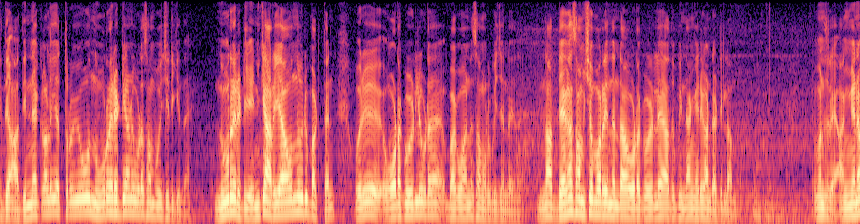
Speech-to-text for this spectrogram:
ഇത് അതിനേക്കാൾ എത്രയോ നൂറിരട്ടിയാണ് ഇവിടെ സംഭവിച്ചിരിക്കുന്നത്. നൂറിരട്ടി. എനിക്കറിയാവുന്ന ഒരു ഭക്തൻ ഒരു ഓടക്കുഴലിൽ ഇവിടെ ഭഗവാന് സമർപ്പിച്ചിട്ടുണ്ടായിരുന്നു ഇന്ന് അദ്ദേഹം സംശയം പറയുന്നുണ്ട് ആ ഓടക്കുഴലിൽ അത് പിന്നെ അങ്ങനെ കണ്ടിട്ടില്ല എന്ന് മനസ്സിലായി. അങ്ങനെ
